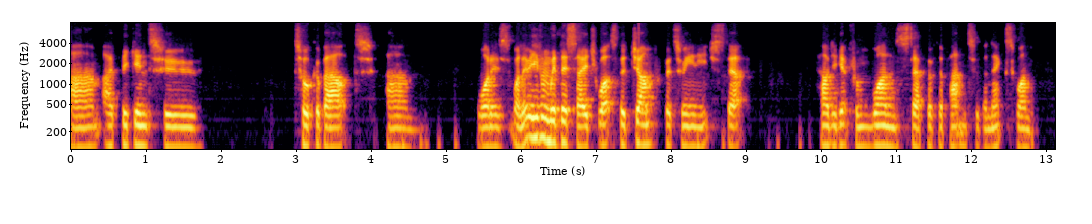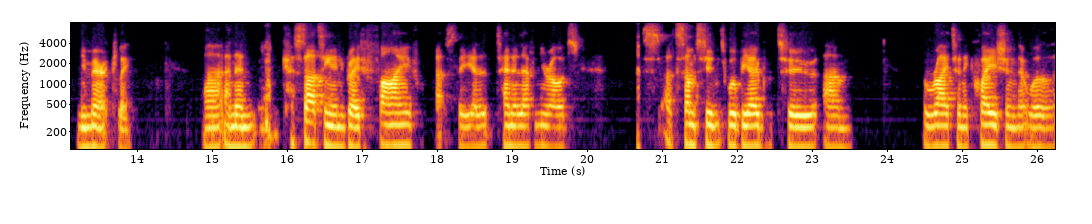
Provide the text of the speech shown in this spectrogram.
um, I begin to talk about um, what is, well, even with this age, what's the jump between each step how do you get from one step of the pattern to the next one numerically? Uh, and then starting in grade five, that's the 10, 11 year olds, uh, some students will be able to um, write an equation that will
